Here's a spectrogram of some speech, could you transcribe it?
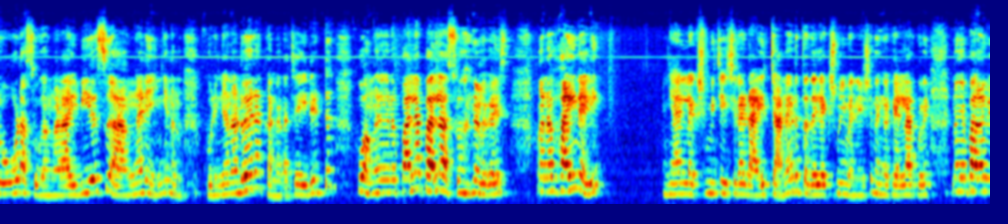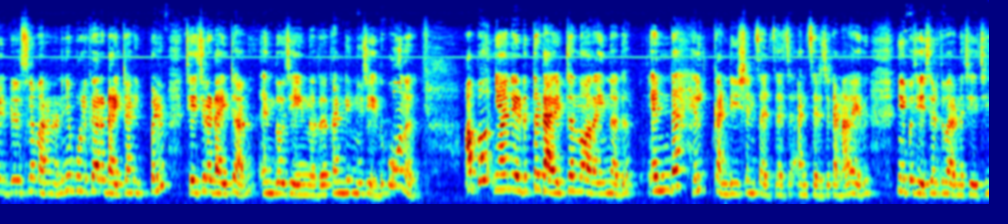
ലോഡ് അസുഖങ്ങൾ. ഐ ബി എസ് അങ്ങനെ ഇങ്ങനെ കുരിഞ്ഞ നടുവേന കണ്ണട ചെയ്തിട്ട് ഓ അങ്ങനെ അങ്ങനെ പല പല അസുഖങ്ങൾ കൈസ് അങ്ങനെ ഫൈനലി ഞാൻ ലക്ഷ്മി ചേച്ചിയുടെ ഡയറ്റാണ് എടുത്തത്. ലക്ഷ്മി മനീഷ് നിങ്ങൾക്ക് എല്ലാവർക്കും അറിയാം. ഞാൻ പല വീഡിയോസിലും പറഞ്ഞിട്ടുണ്ട്. ഞാൻ പുള്ളിക്കാരുടെ ഡയറ്റാണ് ഇപ്പോഴും ചേച്ചിയുടെ ഡയറ്റാണ് എന്തോ ചെയ്യുന്നത് കണ്ടിന്യൂ ചെയ്തു പോകുന്നത്. അപ്പോൾ ഞാൻ എടുത്ത ഡയറ്റ് എന്ന് പറയുന്നത് എന്റെ ഹെൽത്ത് കണ്ടീഷൻസ് അനുസരിച്ച് അനുസരിച്ചിട്ടാണ്. അതായത് ഞാൻ ഇപ്പോൾ ചേച്ചിയുടെ അടുത്ത് പറയുന്നത് ചേച്ചി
